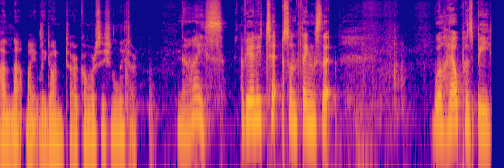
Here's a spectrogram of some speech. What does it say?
And that might lead on to our conversation later. Nice. Have you any tips on things that will help us be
